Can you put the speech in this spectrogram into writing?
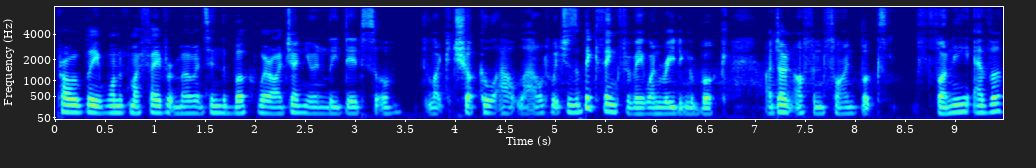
probably one of my favorite moments in the book where i genuinely did sort of like chuckle out loud which is a big thing for me when reading a book. I don't often find books funny ever.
